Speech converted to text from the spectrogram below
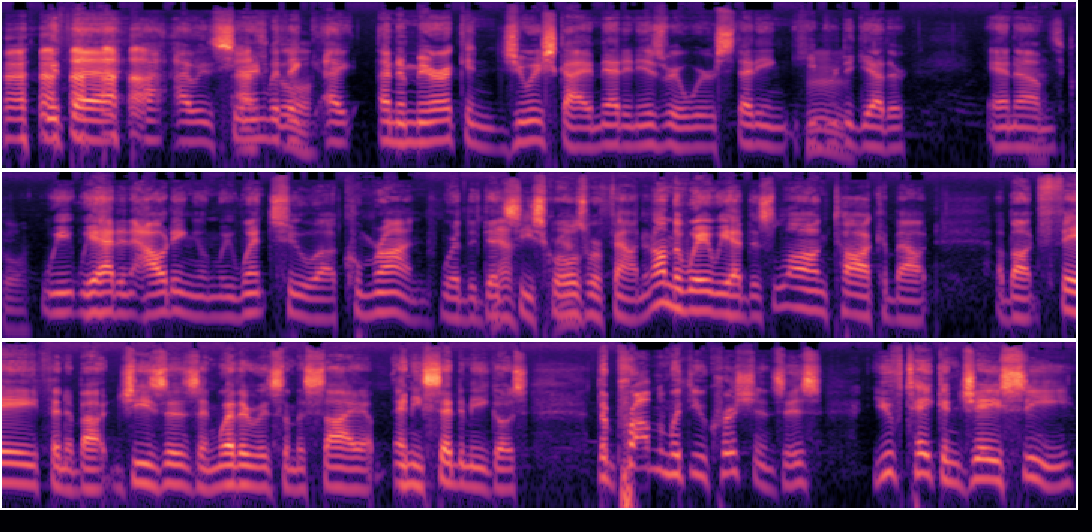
With uh, I, I was sharing That's with cool. a, a, an American Jewish guy I met in Israel. We were studying Hebrew together, and um. That's cool. we we had an outing and we went to uh, Qumran where the Dead Yeah, Sea Scrolls were found. And on the way, we had this long talk about about faith and about Jesus and whether it was the Messiah. And he said to me, he goes, "The problem with you Christians is you've taken JC."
